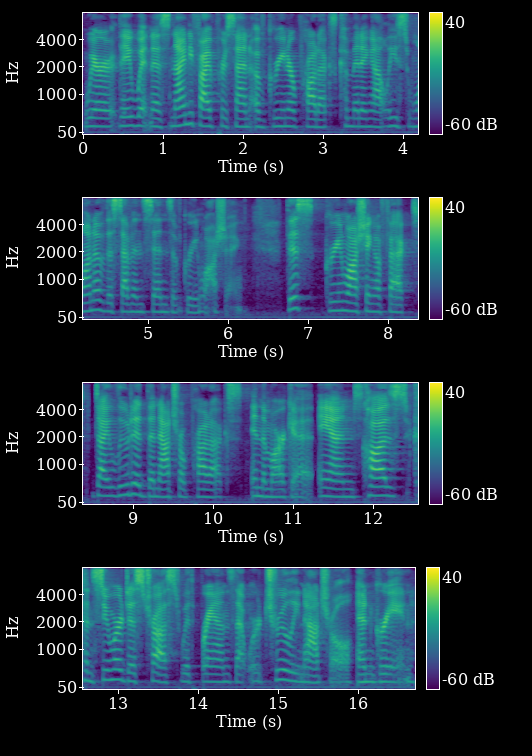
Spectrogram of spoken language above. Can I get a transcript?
where they witnessed 95% of greener products committing at least one of the seven sins of greenwashing. This greenwashing effect diluted the natural products in the market and caused consumer distrust with brands that were truly natural and green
